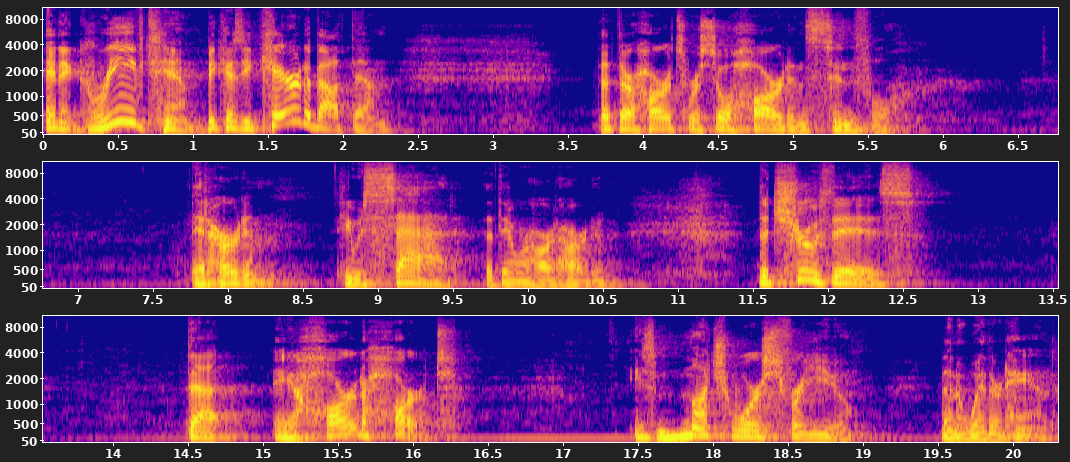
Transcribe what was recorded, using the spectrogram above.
And it grieved him because he cared about them that their hearts were so hard and sinful. It hurt him. He was sad that they were hard hearted. The truth is that a hard heart is much worse for you than a withered hand,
